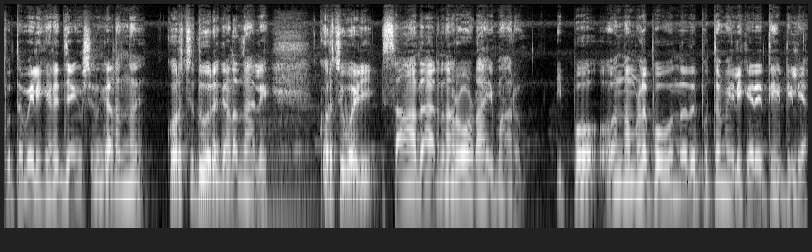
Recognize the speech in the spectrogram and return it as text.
പുത്തമേലിക്കര ജംഗ്ഷൻ കടന്ന് കുറച്ച് ദൂരം കടന്നാൽ കുറച്ച് വഴി സാധാരണ റോഡായി മാറും. ഇപ്പോൾ നമ്മൾ പോകുന്നത് പുത്തമ്പേലിക്കര എത്തിയിട്ടില്ല.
